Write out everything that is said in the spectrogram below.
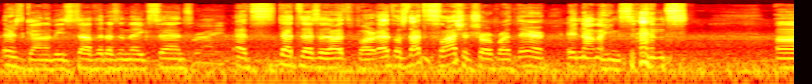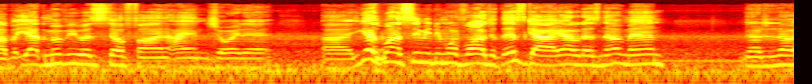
There's gonna be stuff that doesn't make sense. Right. That's that's that's, a, that's part. That's that's a slasher trope right there. It not making sense. Uh, but yeah, the movie was still fun. I enjoyed it. Uh, you guys want to see me do more vlogs with this guy? You gotta let us know, man. You know, to know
